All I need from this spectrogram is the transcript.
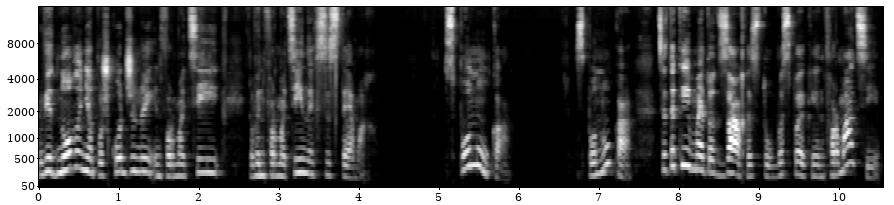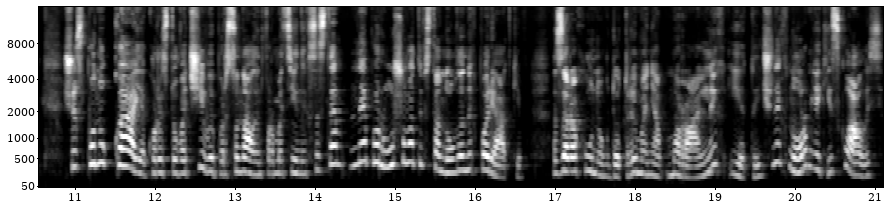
відновлення пошкодженої інформації в інформаційних системах. Спонука Спонука це такий метод захисту безпеки інформації, що спонукає користувачів і персонал інформаційних систем не порушувати встановлених порядків за рахунок дотримання моральних і етичних норм, які склались.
